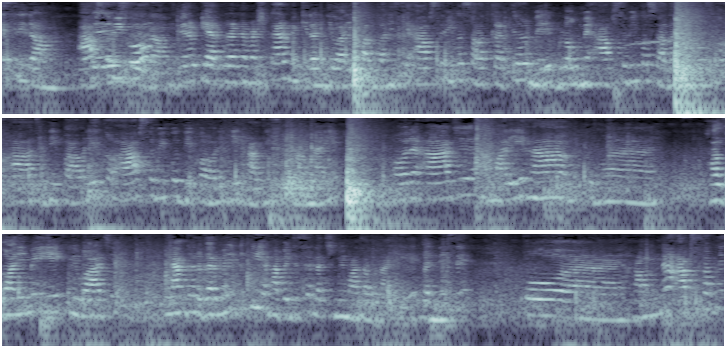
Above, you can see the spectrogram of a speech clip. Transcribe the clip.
श्री राम आप सभी को राम। मेरा प्यार भरा नमस्कार। मैं किरण तिवारी भगवानी से आप सभी को स्वागत करते हैं और मेरे ब्लॉग में आप सभी को स्वागत है दोस्तों। आज दीपावली है, तो आप सभी को दीपावली की हार्दिक शुभकामनाएँ। और आज हमारे यहाँ हल्द्वानी में एक रिवाज है। यहाँ घर घर में क्योंकि यहाँ पे जैसे लक्ष्मी माता बनाई है गन्ने से। तो हम ना, आप सबने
